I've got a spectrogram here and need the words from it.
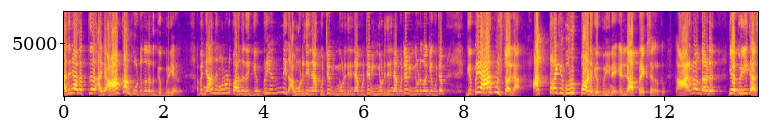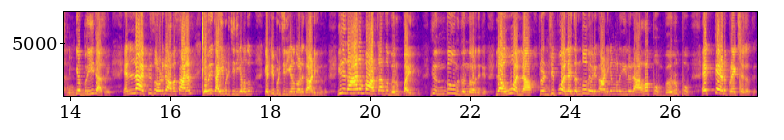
അതിനകത്ത് അതിന്റെ ആക്കാൻ കൂട്ടുന്നത് അത് ഗബ്രിയാണ്. അപ്പൊ ഞാൻ നിങ്ങളോട് പറഞ്ഞത് ഗബ്രി എന്ത് അങ്ങോട്ട് തിരിഞ്ഞാ കുറ്റം ഇങ്ങോട്ട് തിരിഞ്ഞാ കുറ്റം ഇങ്ങോട്ട് തിരിഞ്ഞാ കുറ്റം ഇങ്ങോട്ട് നോക്കിയാൽ കുറ്റം. ഗബ്രി ആർക്കും ഇഷ്ടമല്ല. അത്രയ്ക്ക് വെറുപ്പാണ് ഗബ്രീനെ എല്ലാ പ്രേക്ഷകർക്കും. കാരണം എന്താണ്? ഗബ്രി ജാസ്മിൻ ഗബ്രി ജാസ്മിൻ. എല്ലാ എപ്പിസോഡിലും അവസാനം ഇവർ കൈ പിടിച്ചിരിക്കണതും കെട്ടിപ്പിടിച്ചിരിക്കണതുമാണ് കാണിക്കുന്നത്. ഇത് കാണുമ്പോൾ ആൾക്കാർക്ക് വെറുപ്പായിരിക്കും. ഇത് എന്തോ ഇതെന്ന് പറഞ്ഞിട്ട്. ലവ് അല്ല ഫ്രണ്ട്ഷിപ്പും അല്ല ഇത് എന്തോന്ന് ഇവർ കാണിക്കണം ഇതിലൊരു അറപ്പും വെറുപ്പും ഒക്കെയാണ് പ്രേക്ഷകർക്ക്.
